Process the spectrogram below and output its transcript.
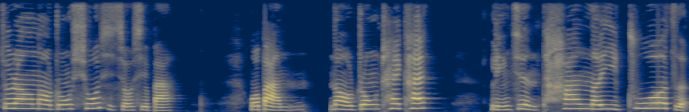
就让闹钟休息休息吧。我把闹钟拆开，零件摊了一桌子，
